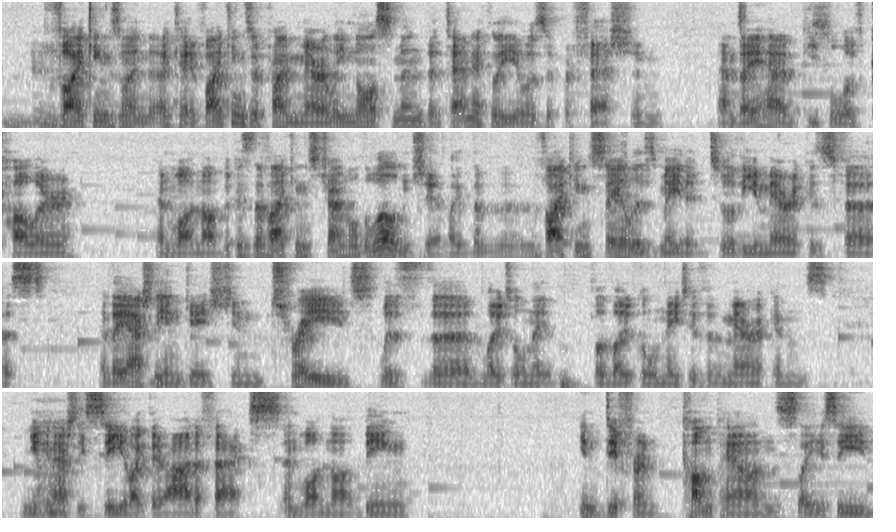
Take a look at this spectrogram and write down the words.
Hmm. Vikings went okay. Vikings are primarily Norsemen, but technically it was a profession, and they had people of color and whatnot because the Vikings traveled the world and shit. Like the, the Viking sailors made it to the Americas first, and they actually engaged in trade with the local na- the local Native Americans. And you can Uh-huh. actually see like their artifacts and whatnot being in different compounds. Like you see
